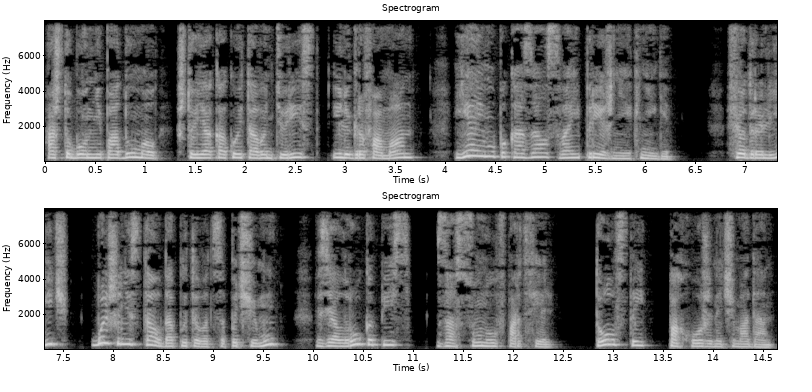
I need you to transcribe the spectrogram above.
А чтобы он не подумал, что я какой-то авантюрист или графоман, я ему показал свои прежние книги. Федор Ильич больше не стал допытываться, почему, взял рукопись, засунул в портфель. Толстый, похожий на чемодан.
